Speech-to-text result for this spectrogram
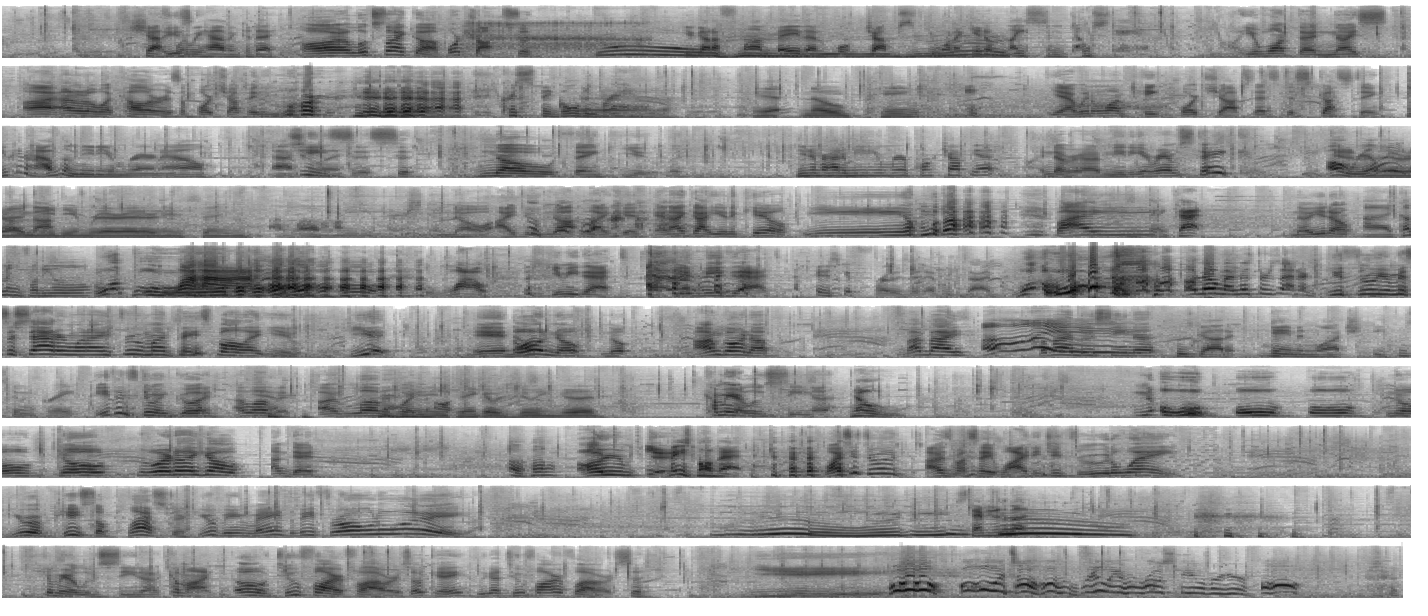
Chef, He's- what are we having today? Oh, it looks like uh, pork chops. You gotta flambe them pork chops. You wanna get them nice and toasty. You want that nice. Uh, I don't know what color is a pork chop anymore. Crispy golden brown. Yeah, no pink. yeah, we don't want pink pork chops. That's disgusting. You can have the medium rare now, actually. Jesus. No, thank you. You never had a medium rare pork chop yet? I never had medium ram steak. Oh, really? Never had I'm not- medium rare anything. I love a medium rare steak. No, I do not like it, and I got you to kill. Bye. Take that. No, you don't. I'm coming for you. Whoop. wow. Give me that. Give me that. I just get frozen every time. Wha- Oh no, my Mr. Saturn! You threw your Mr. Saturn when I threw my baseball at you. Yeah. Eh, Oh, no, no. I'm going up. Bye-bye. Bye-bye, Lucina. Who's got it? Game and Watch. Ethan's doing great. Ethan's doing good. I love it. I love I when... didn't oh, think I was doing good. come here, Lucina. No. No, oh, oh, oh, no, no, no, where did I go? I'm dead. Uh-huh. I am dead. Baseball bat. Why'd you throw it? I was about to say, why did you throw it away? You're a piece of plastic. You're being made to be thrown away. Stab you in the butt. Come here, Lucina. Come on. Oh, two fire flowers. Okay, we got two fire flowers. Yeah. Oh, oh, it's all really roasty over here. Oh.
